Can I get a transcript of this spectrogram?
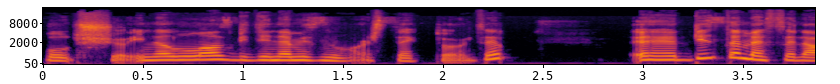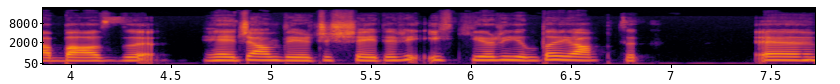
oluşuyor. İnanılmaz bir dinamizm var sektörde. Ee, biz de mesela bazı heyecan verici şeyleri ilk yarı yılda yaptık. Ee,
